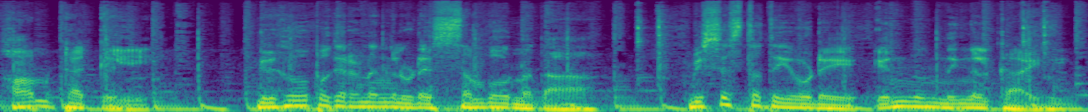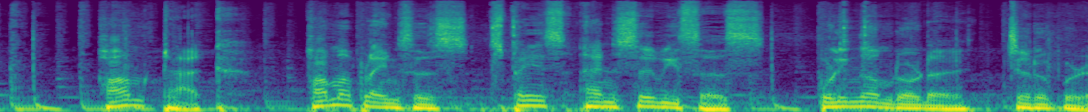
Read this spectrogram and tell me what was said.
ഹോം ടാക്കിൽ ഗൃഹോപകരണങ്ങളുടെ സമ്പൂർണത വിശ്വസ്തയോടെ എന്നും നിങ്ങൾക്കായി. Home tech home appliances space and services Pulingome road Cherupuzha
